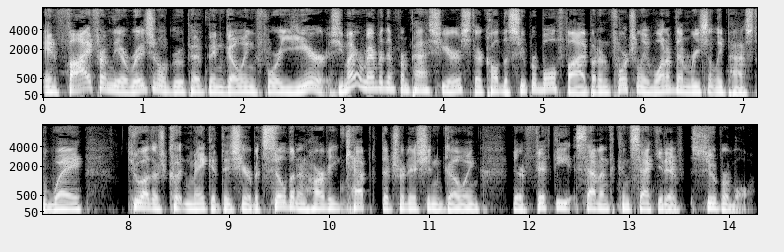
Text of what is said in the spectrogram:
And five from the original group have been going for years. You might remember them from past years. They're called the Super Bowl Five, but unfortunately, one of them recently passed away. Two others couldn't make it this year, but Sylvan and Harvey kept the tradition going, their 57th consecutive Super Bowl.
